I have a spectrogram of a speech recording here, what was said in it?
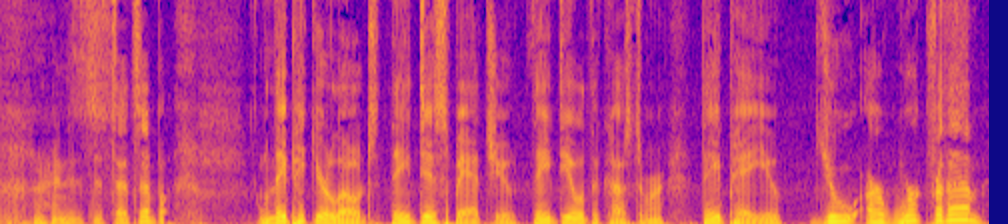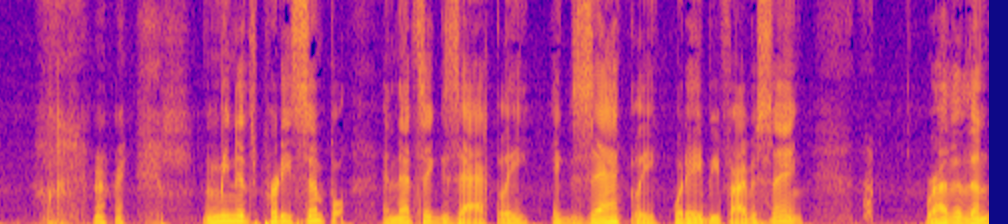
and it's just that simple. When they pick your loads, they dispatch you, they deal with the customer, they pay you, you are work for them. I mean, it's pretty simple. And that's exactly, exactly what AB5 is saying. Rather than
